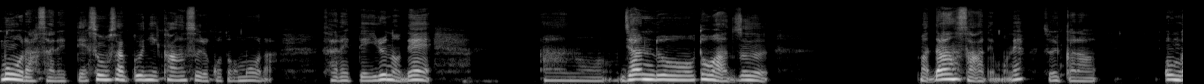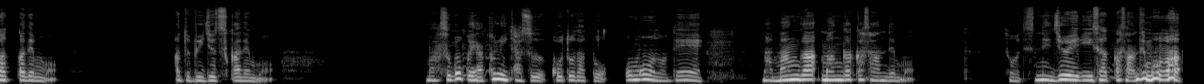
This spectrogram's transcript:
う、網羅されて、創作に関することが網羅されているので、あの、ジャンルを問わず、まあ、ダンサーでもね、それから音楽家でも、あと美術家でも、まあすごく役に立つことだと思うので、まあ漫画、漫画家さんでも、そうですね、ジュエリー作家さんでも まあ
